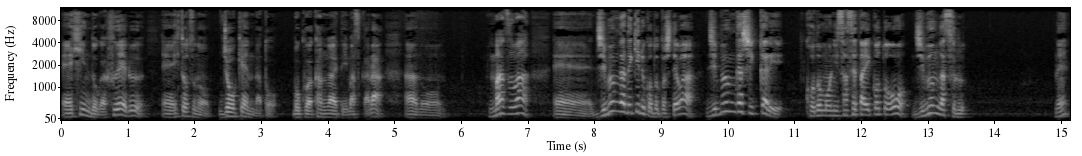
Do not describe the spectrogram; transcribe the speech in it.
えー頻度が増える、えー一つの条件だと僕は考えていますから、あの、まずは、えー自分ができることとしては、自分がしっかり子供にさせたいことを自分がする。ね。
